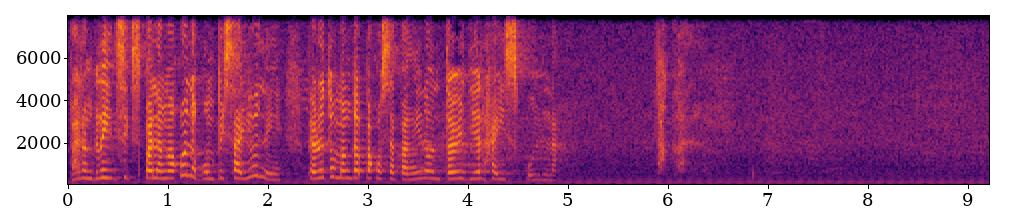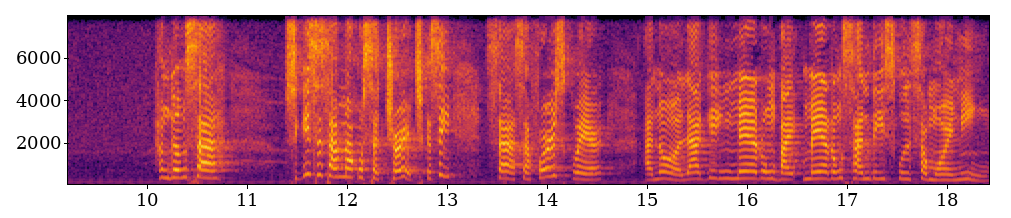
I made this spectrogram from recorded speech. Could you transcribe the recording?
Parang grade 6 pa lang ako, nag-umpisa yun eh. Pero tumanggap ako sa Panginoon, third year high school na. Tagal. Hanggang sa, sige, sasama ako sa church. Kasi sa, sa First Square, ano, laging merong, merong Sunday school sa morning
